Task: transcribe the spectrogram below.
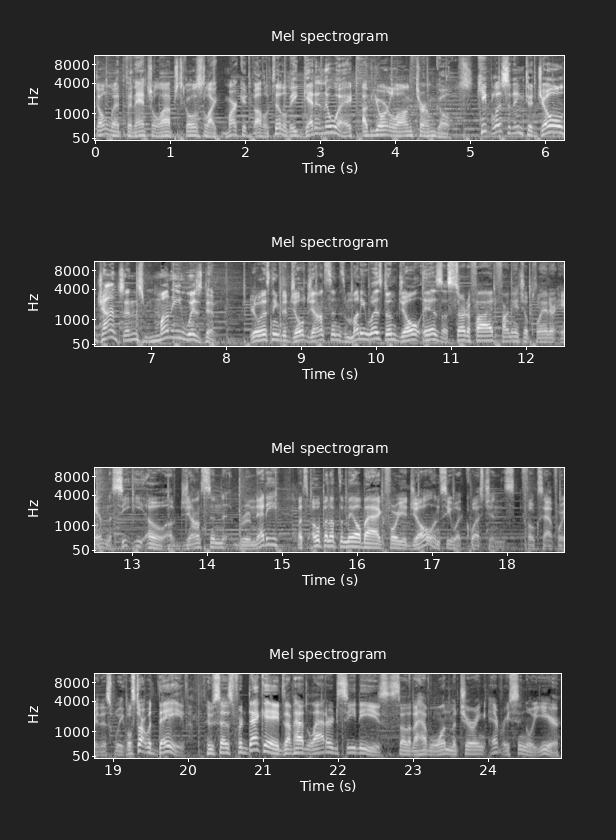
Don't let financial obstacles like market volatility get in the way of your long term goals. Keep listening to Joel Johnson's Money Wisdom. You're listening to Joel Johnson's Money Wisdom. Joel is a certified financial planner and the CEO of Johnson Brunetti. Let's open up the mailbag for you, Joel, and see what questions folks have for you this week. We'll start with Dave, who says For decades, I've had laddered CDs so that I have one maturing every single year.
